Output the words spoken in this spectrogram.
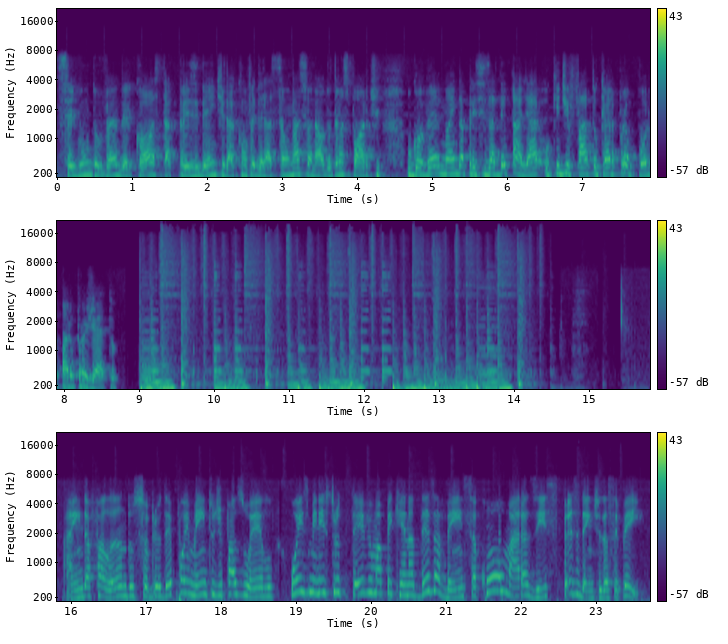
Segundo Vander Costa, presidente da Confederação Nacional do Transporte, o governo ainda precisa detalhar o que de fato quer propor para o projeto. Ainda falando sobre o depoimento de Pazuello, o ex-ministro teve uma pequena desavença com Omar Aziz, presidente da CPI.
